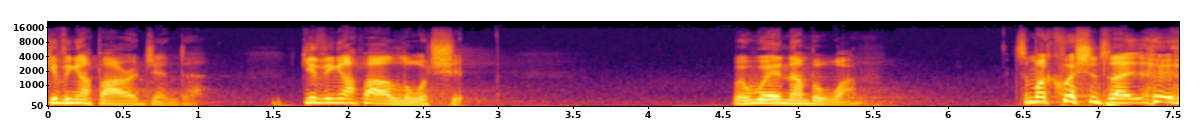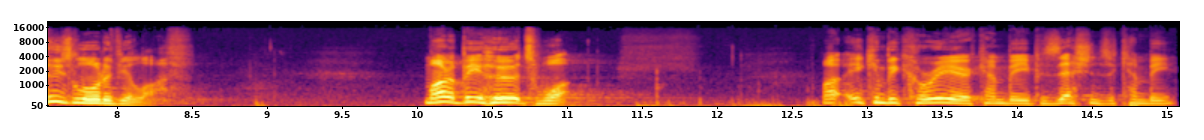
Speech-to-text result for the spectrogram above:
giving up our agenda, giving up our lordship, when we're number one. So my question today: Who's Lord of your life? Might it be who? It's what? It can be career, it can be possessions, it can be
